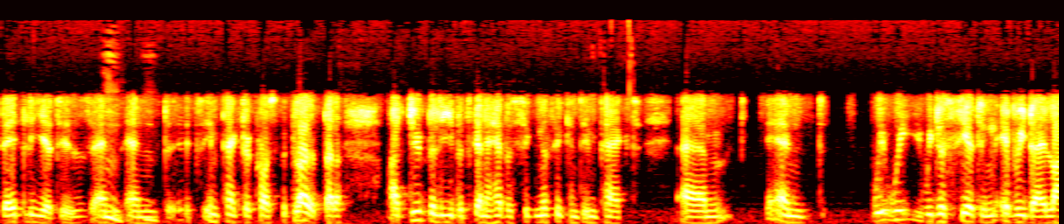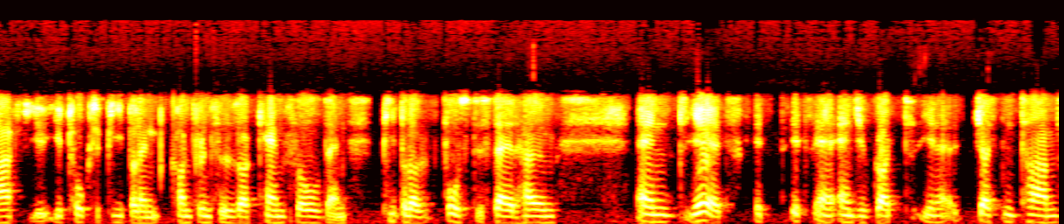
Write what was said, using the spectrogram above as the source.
deadly it is and, mm. and its impact across the globe. But I do believe it's going to have a significant impact. Um, and we, we, we just see it in everyday life. You, you talk to people, and conferences are cancelled, and people are forced to stay at home. And yeah, it's it, it's and you've got you know just in times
